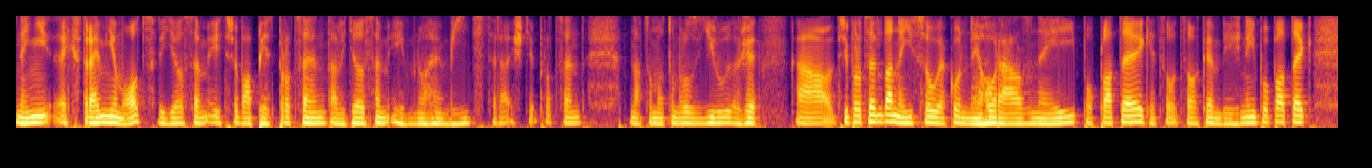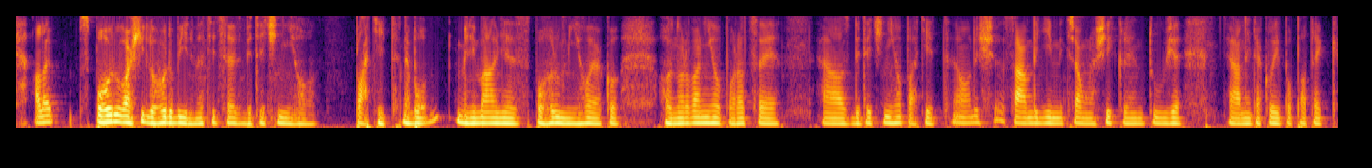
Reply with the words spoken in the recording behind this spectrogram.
není extrémně moc, viděl jsem i třeba 5% a viděl jsem i mnohem víc, teda ještě procent na tom, na tom rozdílu, takže 3% nejsou jako nehorázný poplatek, je cel, celkem běžný poplatek, ale z pohledu vaší dlouhodobé investice je zbytečného platit, nebo minimálně z pohledu mýho jako honorovaného poradce je zbytečného platit, no, když sám vidím i třeba u našich klientů, že žádný takový poplatek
